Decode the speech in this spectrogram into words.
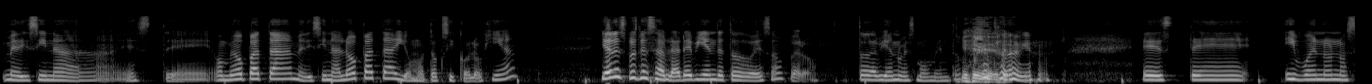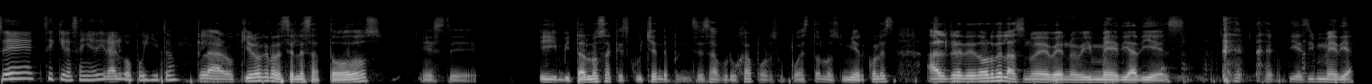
medicina este, homeópata, medicina alópata y homotoxicología. Ya después les hablaré bien de todo eso, pero todavía no es momento. todavía no. Este, y bueno, no sé si quieres añadir algo, pollito. Claro, quiero agradecerles a todos, este, y invitarlos a que escuchen de Princesa Bruja, por supuesto, los miércoles, alrededor de las nueve, nueve y media, diez, diez y media.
